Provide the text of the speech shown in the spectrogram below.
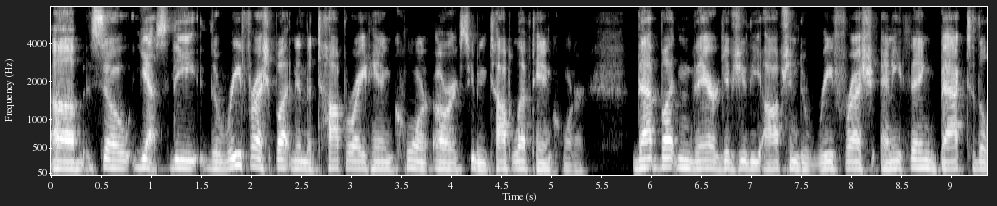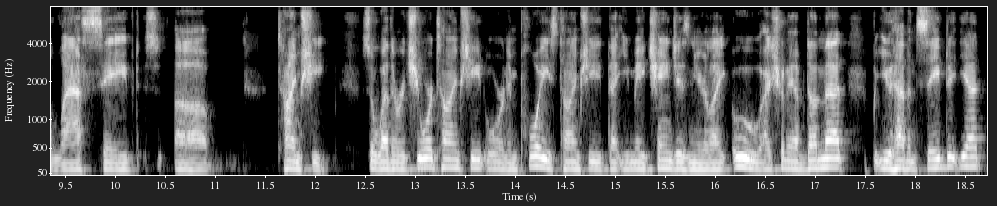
Um, so yes, the the refresh button in the top right hand corner, or excuse me, top left hand corner, that button there gives you the option to refresh anything back to the last saved uh, timesheet. So whether it's your timesheet or an employee's timesheet that you made changes and you're like, ooh, I shouldn't have done that, but you haven't saved it yet,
